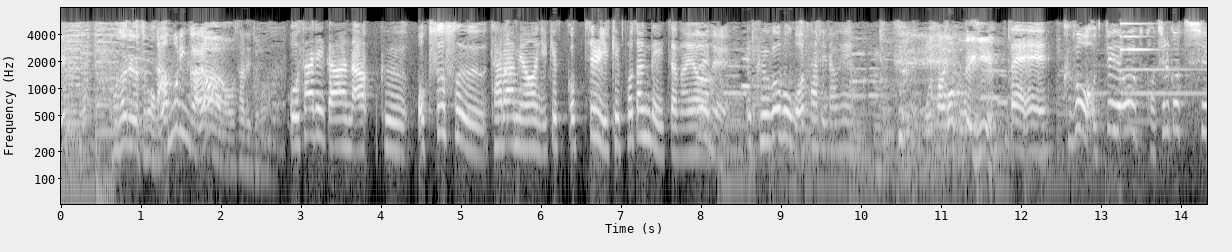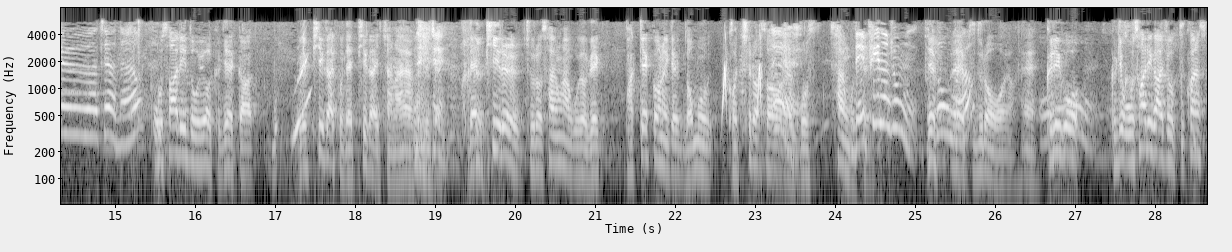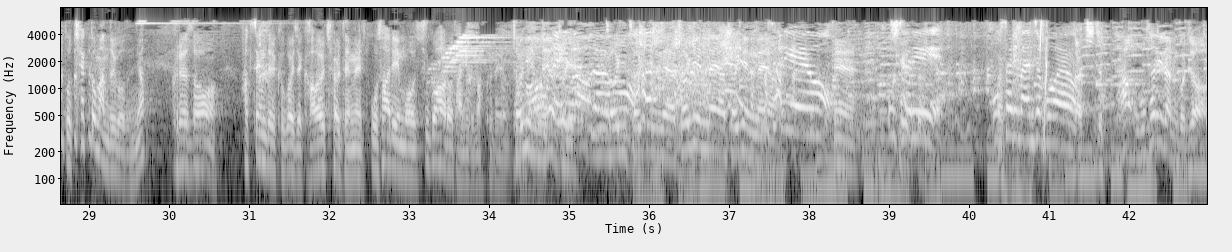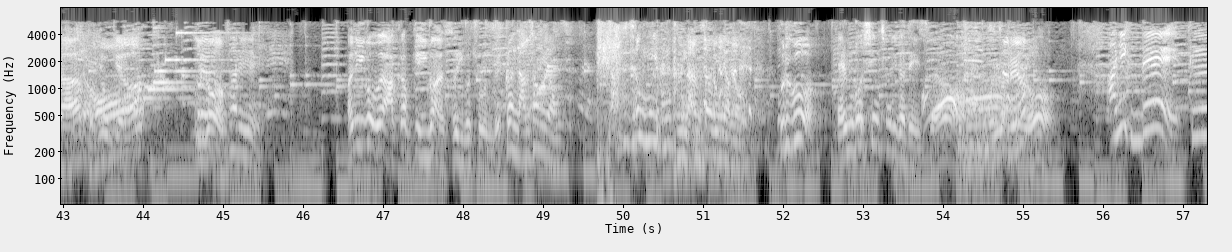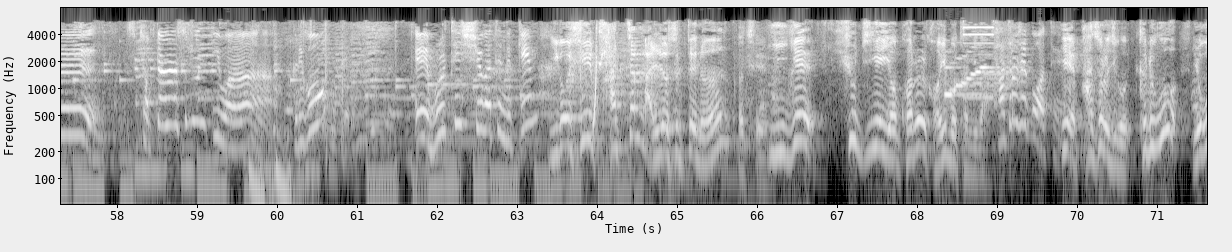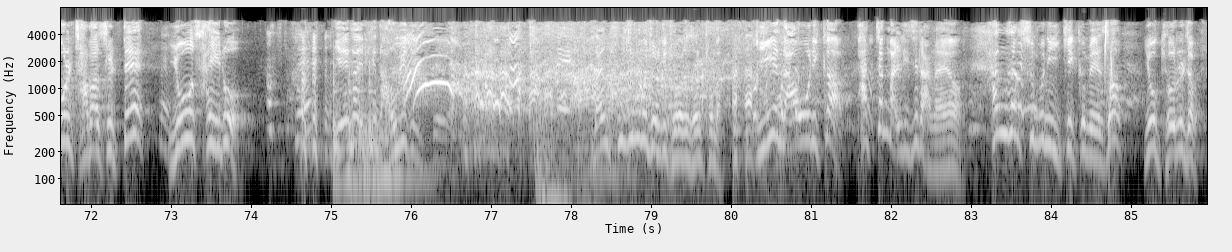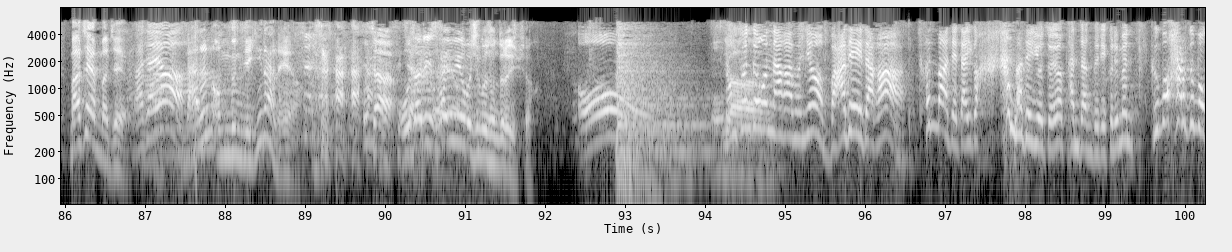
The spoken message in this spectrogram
고사리 같은 건가? 나물인가요? 아, 오사리 저거. 오사리가 나, 그 옥수수 자라면 이렇게 껍질 이렇게 포장돼 있잖아요. 네네. 그거 보고 오사리라고 해요. 껍데기. 네. 그거 어때요? 거칠거칠하지 않아요? 오사리도요, 그게 그니까 외피가 있고 내피가 있잖아요. 근데 이제 내피를 주로 사용하고요. 외, 밖에 거는 이게 너무 거칠어서 네. 못 사용 못해요. 내피는 좀 예, 부드러운가요? 네, 부드러워요. 예. 그리고 그게 오사리 가지고 북한에서 또 책도 만들거든요. 그래서 학생들 그거 이제 가을철 되면 오사리 뭐 수거하러 다니고 막 그래요. 저기 있네요, 저기. 맞아요. 저기, 저기 있네요, 저기 있네요, 저기 있네요. 오사리예요. 예. 오사리. 오사리 만져보아요. 나 진짜. 다 오사리라는 거죠. 자, 거기 올게요. 그래, 이거. 오사리. 아니, 이거 왜 아깝게 이거 안 써? 이거 좋은데? 그건 남성용. 남성용. 그 남성용. 그리고 엠보싱 처리가 돼 있어요. 진짜로요? 아니 근데 그 적당한 수분기와 그리고 예 물티슈 같은 느낌? 이것이 바짝 말렸을 때는 그렇지. 이게 휴지의 역할을 거의 못합니다. 다 쓰러질 것 같아. 예, 바스러지고 그리고 요걸 잡았을 때요 사이로 어, 네. 얘가 이렇게 나오게 돼 있어요. 난 휴지 보고 저렇게 좋아하는 사람 처음 봐. 이게 나오니까 바짝 말리질 않아요. 항상 수분이 있게끔 해서 요 결을 잡아. 맞아요, 안 맞아요? 맞아요. 나는 없는 얘기는 안 해요. 자, 오다리 사용해 보신 분 손 들어 주십시오. 오. 농촌동원 나가면요 마대에다가 천마대다 이거 한 마대 이어줘요 반장들이 그러면 그 뭐 하루도 못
